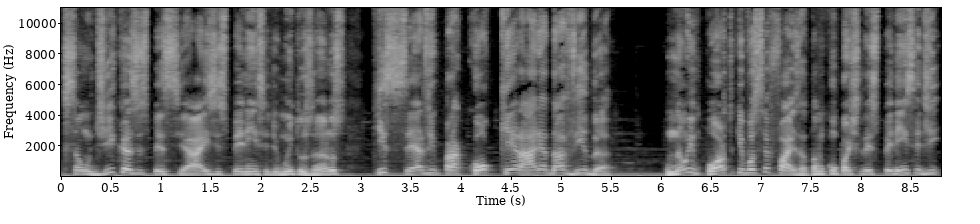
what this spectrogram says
são dicas especiais, experiência de muitos anos, que serve para qualquer área da vida. Não importa o que você faz, nós estamos compartilhando a experiência de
